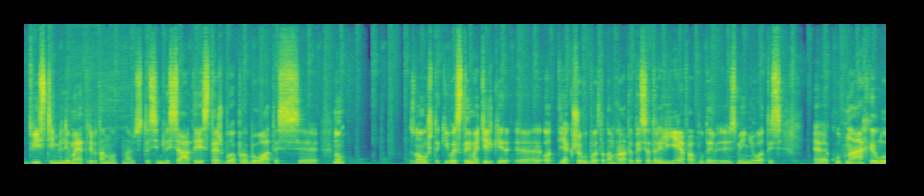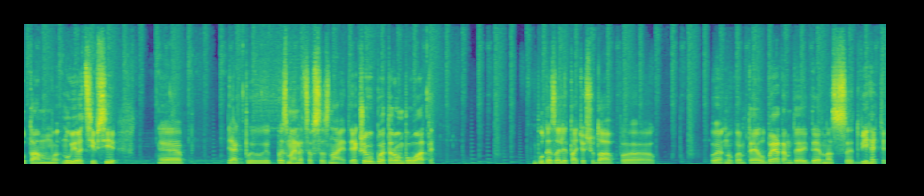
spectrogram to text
200 мм, там от навіть 170 є, теж буде пробиватись. е, Ну, знову ж таки, вестиме тільки, е, от якщо ви будете там грати десь від рельєфа, буде е, змінюватись кут нахилу, там, ну і оці всі. Якби ви без мене це все знаєте. Якщо ви будете ромбувати, буде залітати сюди в, в, ну, в МТЛБ, там, де йде в нас двигатель.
